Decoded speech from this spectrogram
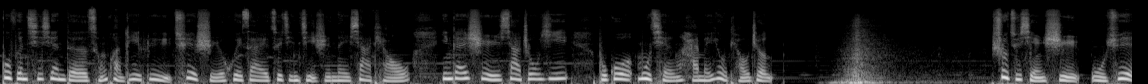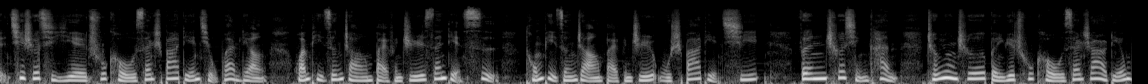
部分期限的存款利率确实会在最近几日内下调，应该是下周一，不过目前还没有调整。数据显示，五月汽车企业出口三十八点九万辆，环比增长百分之三点四，同比增长百分之五十八点七。分车型看，乘用车本月出口三十二点五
